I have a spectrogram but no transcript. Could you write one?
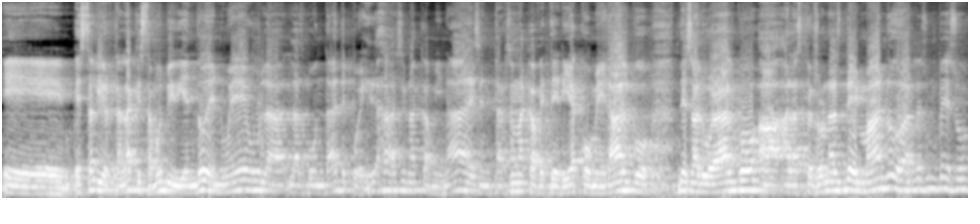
eh, esta libertad en la que estamos viviendo de nuevo, la- las bondades de poder ir a darse una caminada, de sentarse en una cafetería, comer algo, de saludar algo a, a las personas de mano, darles un beso,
